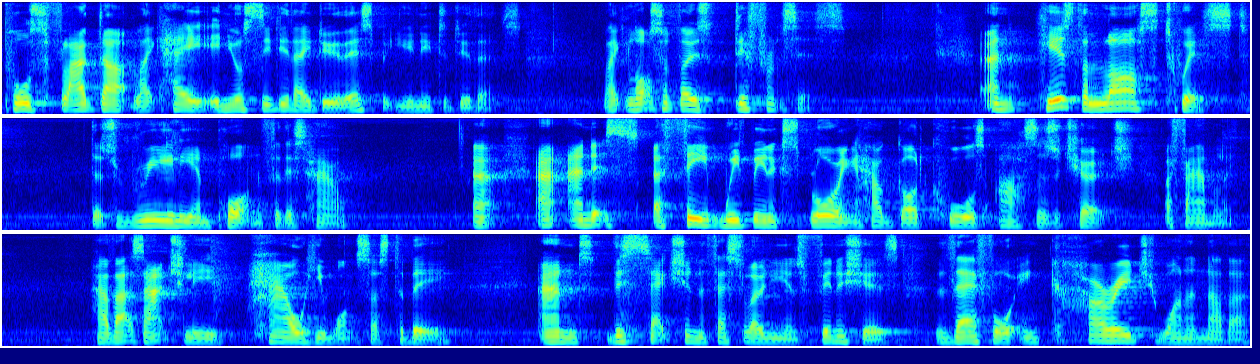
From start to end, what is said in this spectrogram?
Paul's flagged up like, hey, in your city they do this, but you need to do this. Like lots of those differences. And here's the last twist that's really important for this how. Uh, and it's a theme we've been exploring how God calls us as a church a family, how that's actually how He wants us to be. And this section of Thessalonians finishes, therefore, encourage one another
